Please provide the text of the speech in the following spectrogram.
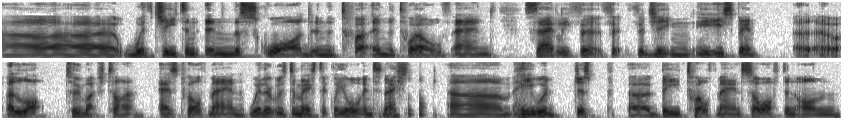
uh, with Jeetan in the squad in the tw- in the twelve, and sadly for for, for he, he spent a, a lot too much time as 12th man, whether it was domestically or internationally. Um, he would just uh, be 12th man so often on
